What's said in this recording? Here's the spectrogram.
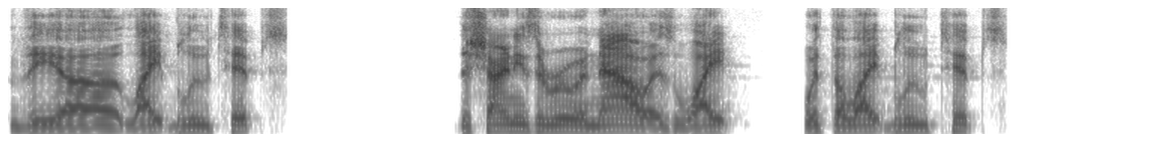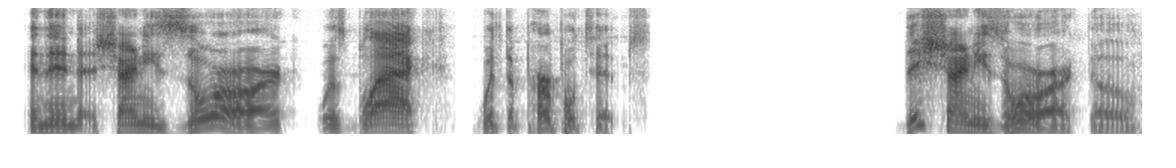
the uh, light blue tips. The Shiny Zorua now is white with the light blue tips. And then Shiny Zoroark was black with the purple tips. This Shiny Zoroark, though,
